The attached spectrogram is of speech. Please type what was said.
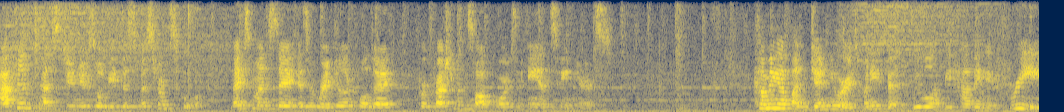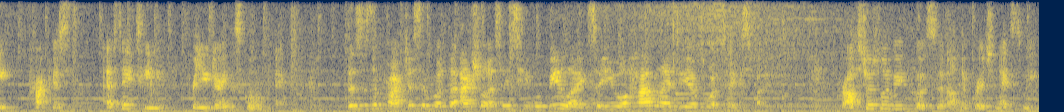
After the test, juniors will be dismissed from school. Next Wednesday is a regular full day for freshmen, sophomores, and seniors. Coming up on January 25th, we will be having a free practice SAT for you during the school day. This is a practice of what the actual SAT will be like, so you will have an idea of what to expect. Rosters will be posted on the bridge next week.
